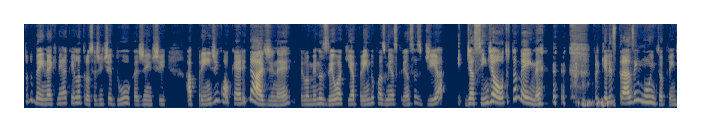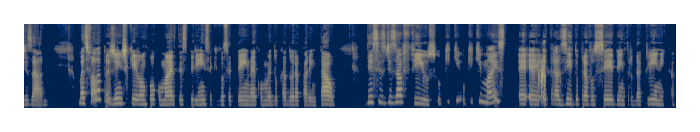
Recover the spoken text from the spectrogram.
Tudo bem, né? Que nem a Keila trouxe. A gente educa, a gente aprende em qualquer idade, né? Pelo menos eu aqui aprendo com as minhas crianças dia, dia sim, dia outro também, né? Porque eles trazem muito aprendizado. Mas fala pra gente, Keila, um pouco mais da experiência que você tem, né, como educadora parental, desses desafios. O que, que o que, que mais é, é, é trazido para você dentro da clínica?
